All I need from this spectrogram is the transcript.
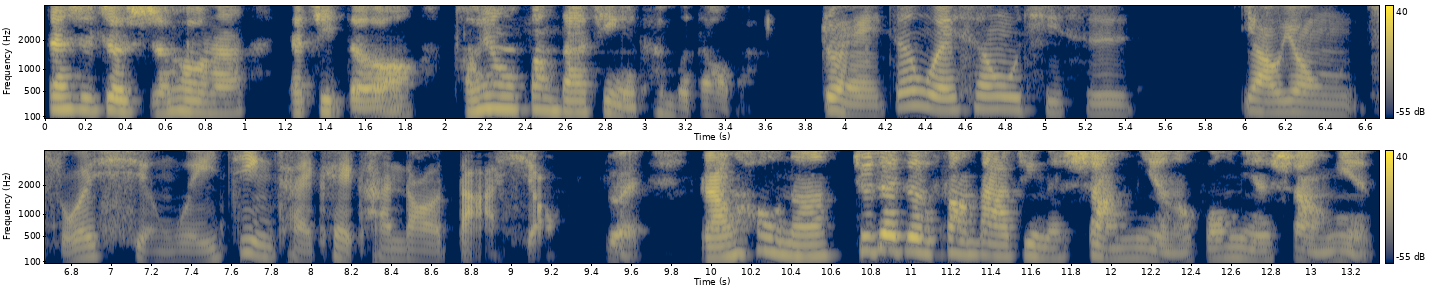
但是这时候呢，要记得哦，好像用放大镜也看不到吧？对，这微生物其实要用所谓显微镜才可以看到的大小。对，然后呢，就在这个放大镜的上面哦，封面上面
